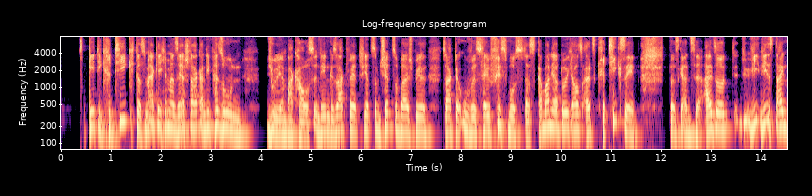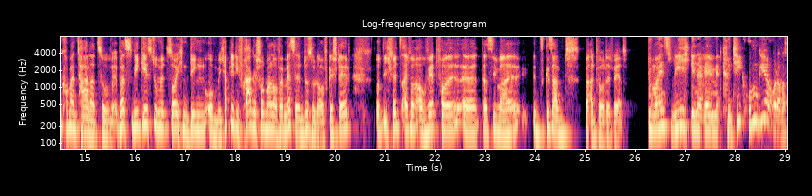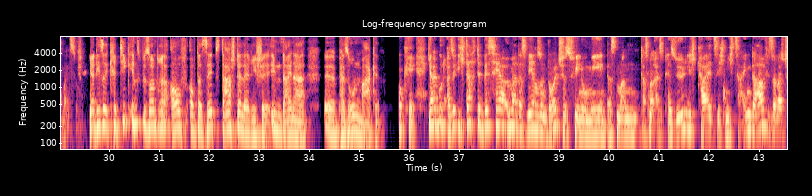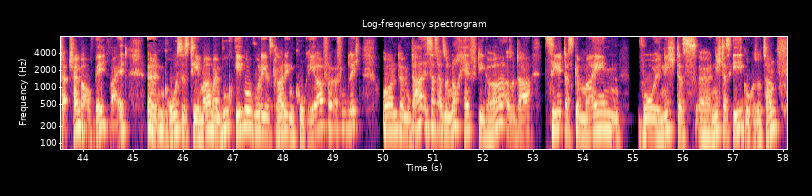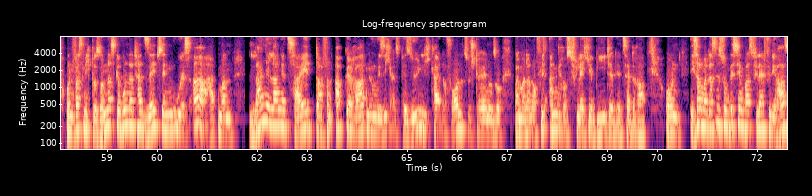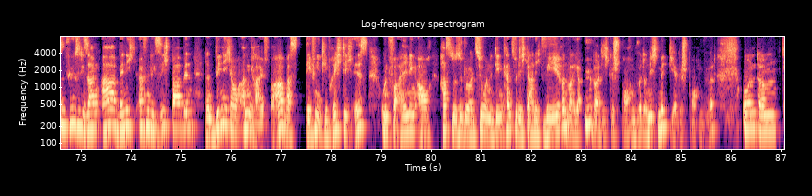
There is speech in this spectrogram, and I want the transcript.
geht die Kritik, das merke ich immer sehr stark, an die Personen Julian Backhaus, in dem gesagt wird, jetzt im Chat zum Beispiel, sagt der Uwe Selfismus. Das kann man ja durchaus als Kritik sehen, das Ganze. Also, wie, wie ist dein Kommentar dazu? Was, wie gehst du mit solchen Dingen um? Ich habe dir die Frage schon mal auf der Messe in Düsseldorf gestellt und ich finde es einfach auch wertvoll, äh, dass sie mal insgesamt beantwortet wird. Du meinst, wie ich generell mit Kritik umgehe oder was meinst du? Ja, diese Kritik insbesondere auf, auf das Selbstdarstellerische in deiner äh, Personenmarke. Okay, ja gut, also ich dachte bisher immer, das wäre so ein deutsches Phänomen, dass man, dass man als Persönlichkeit sich nicht zeigen darf, ist aber scheinbar auch weltweit äh, ein großes Thema. Mein Buch Ego wurde jetzt gerade in Korea veröffentlicht und ähm, da ist das also noch heftiger, also da zählt das Gemein wohl nicht das, äh, nicht das Ego sozusagen. Und was mich besonders gewundert hat, selbst in den USA hat man lange, lange Zeit davon abgeraten, irgendwie sich als Persönlichkeit nach vorne zu stellen und so, weil man dann auch viel Angriffsfläche bietet etc. Und ich sage mal, das ist so ein bisschen was vielleicht für die Hasenfüße, die sagen, ah, wenn ich öffentlich sichtbar bin, dann bin ich auch angreifbar, was definitiv richtig ist. Und vor allen Dingen auch hast du Situationen, in denen kannst du dich gar nicht wehren, weil ja über dich gesprochen wird und nicht mit dir gesprochen wird. Und ähm,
